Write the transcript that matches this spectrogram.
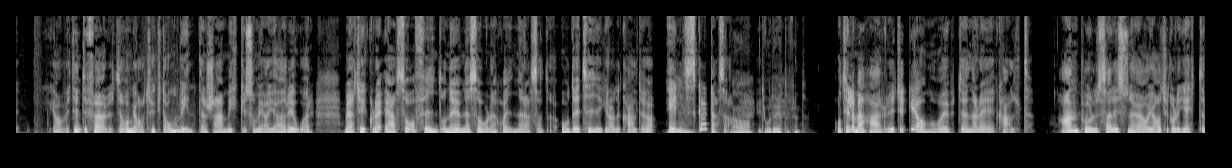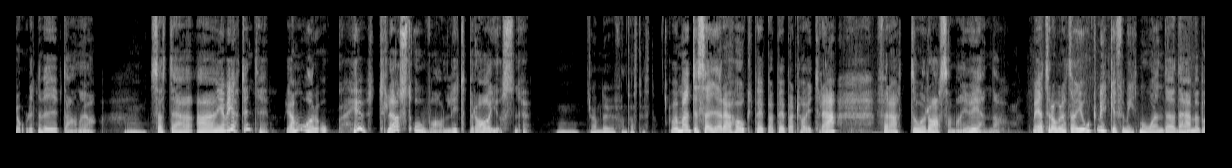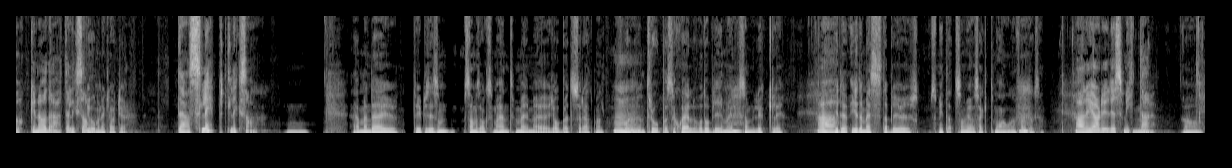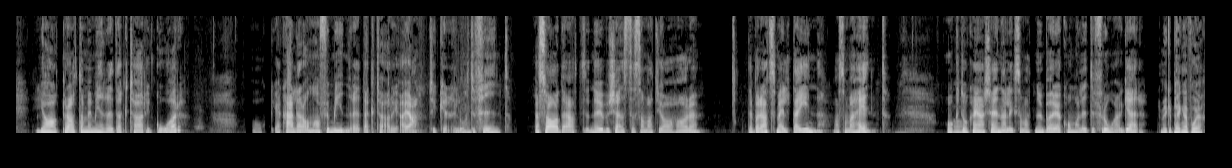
jag vet inte förut om jag tyckte om vintern så här mycket som jag gör i år. Men jag tycker det är så fint och nu när solen skiner alltså, och det är 10 grader kallt. Jag älskar det alltså. Ja, jo det är jättefint. Och till och med Harry tycker jag om att vara ute när det är kallt. Han pulsar i snö och jag tycker det är jätteroligt när vi är ute han och jag. Så att äh, jag vet inte. Jag mår hutlöst ovanligt bra just nu. Mm. Ja, men det är ju fantastiskt. Och man inte säga det högt, peppar peppar ta i trä, för att då rasar man ju igen då. Men jag tror att det har gjort mycket för mitt mående, det här med böckerna och det, att det, liksom, Jo, men det är klart det gör. det har släppt liksom. Ja, men det är ju det är precis som samma sak som har hänt med mig med jobbet, så det att man får en tro på sig själv och då blir man ju liksom lycklig. Ja, I, det, I det mesta blir ju smittat, som vi har sagt många gånger förut också. ja det gör det, det smittar. Ja, Jag pratade med min redaktör igår. Och jag kallar honom för min redaktör. Ja, jag tycker det låter fint. Jag sa det att nu känns det som att jag har eh, det börjat smälta in vad som har hänt. Och då kan jag känna liksom att nu börjar komma lite frågor. Hur mycket pengar får jag?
